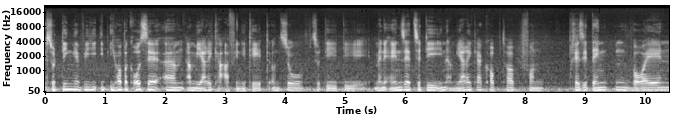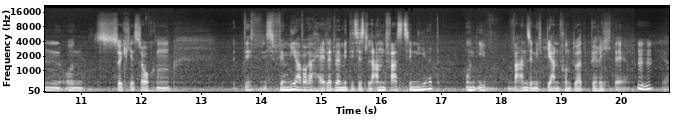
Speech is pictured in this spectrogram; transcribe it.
so Dinge wie, ich, ich habe eine große ähm, Amerika-Affinität und so, so die, die, meine Einsätze, die ich in Amerika gehabt habe, von Präsidentenwahlen und solche Sachen, das ist für mich einfach ein Highlight, weil mich dieses Land fasziniert und ich wahnsinnig gern von dort berichte. Mhm. Ja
